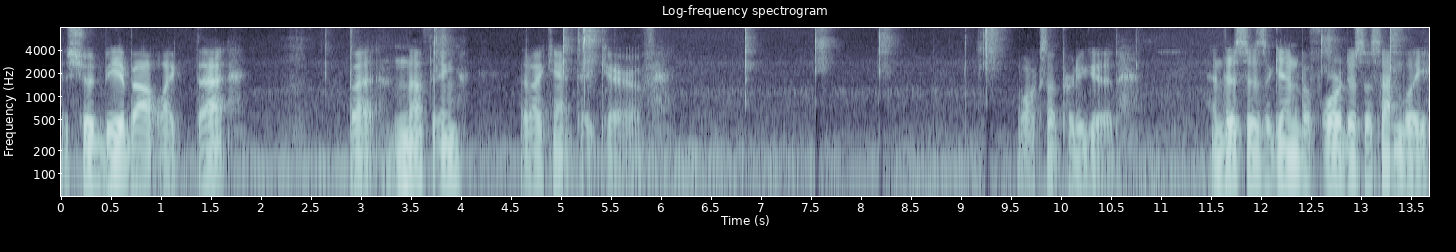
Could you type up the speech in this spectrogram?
It should be about like that, but nothing that I can't take care of. Locks up pretty good. And this is again before disassembly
